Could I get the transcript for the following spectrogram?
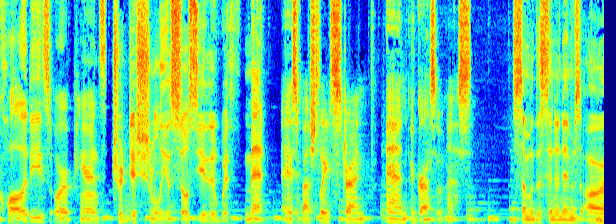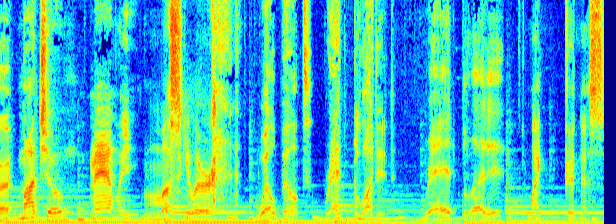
qualities or appearance traditionally associated with men. Especially strength and aggressiveness. Some of the synonyms are macho, manly, muscular, well built, red blooded. Red blooded? My goodness.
